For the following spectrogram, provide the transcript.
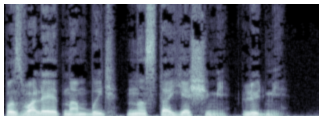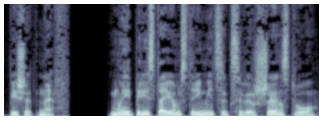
позволяет нам быть настоящими людьми, пишет Неф. Мы перестаем стремиться к совершенству,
